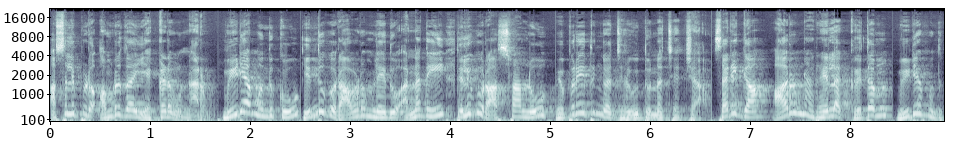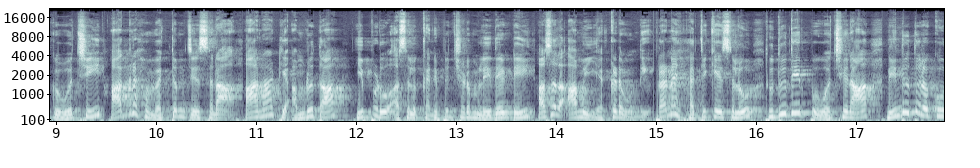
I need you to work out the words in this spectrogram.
అసలు ఇప్పుడు అమృత ఎక్కడ ఉన్నారు? మీడియా ముందుకు ఎందుకు రావడం లేదు అన్నది తెలుగు రాష్ట్రాల్లో విపరీతంగా జరుగుతున్న చర్చ. సరిగ్గా ఆరున్నరేళ్ళ క్రితం మీడియా ముందుకు వచ్చి ఆగ్రహం వ్యక్తం చేసిన ఆనాటి అమృత ఇప్పుడు అసలు కనిపించడం లేదేంటి? అసలు ఆమె ఎక్కడ ఉంది? ప్రణయ్ హత్య కేసులో తుది తీర్పు వచ్చినా నిందితులకు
